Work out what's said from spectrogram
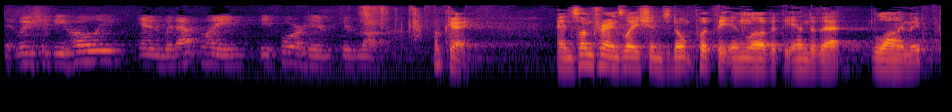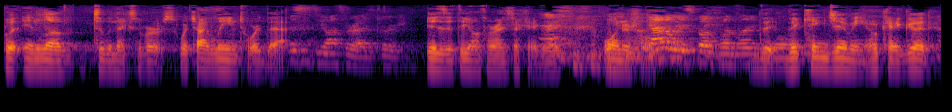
that we should be holy and without blame before him in love. Okay. And some translations don't put the in love at the end of that line. They put in love to the next verse, which I lean toward that. This is the authorized version. Is it the authorized? Okay, great. Wonderful. God only spoke one language. The, the King Jimmy. Okay, good.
